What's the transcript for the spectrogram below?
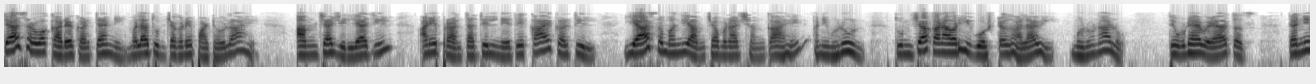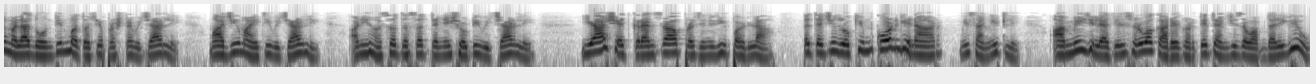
त्या सर्व कार्यकर्त्यांनी मला तुमच्याकडे पाठवलं आहे. आमच्या जिल्ह्यातील आणि प्रांतातील नेते काय करतील यासंबंधी आमच्या मनात शंका आहे आणि म्हणून तुमच्या कानावर ही गोष्ट घालावी म्हणून आलो. तेवढ्या वेळातच त्यांनी मला दोन तीन महत्त्वाचे प्रश्न विचारले माझी माहिती विचारली आणि हसत हसत त्यांनी शेवटी विचारले या शेतकऱ्यांचा प्रतिनिधी पडला तर त्याची जोखीम कोण घेणार? मी सांगितले आम्ही जिल्ह्यातील सर्व कार्यकर्ते त्यांची जबाबदारी घेऊ.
